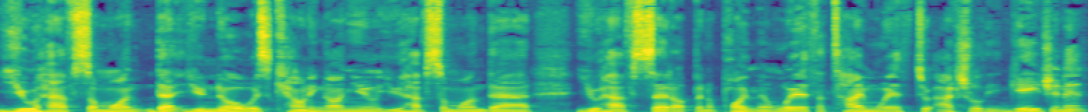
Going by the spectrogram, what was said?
you have someone that you know is counting on you. You have someone that you have set up an appointment with, a time with to actually engage in it.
